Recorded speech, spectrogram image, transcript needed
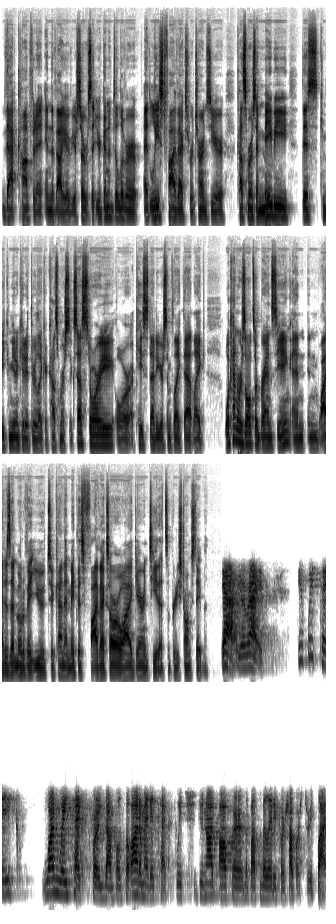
that confident in the value of your service that you're going to deliver at least 5x returns to your customers. And maybe this can be communicated through like a customer success story or a case study or something like that. Like what kind of results are brands seeing? And and why does that motivate you to kind of make this 5x ROI guarantee? That's a pretty strong statement. Yeah you're right. If we take one way text for example so automated text which do not offer the possibility for shoppers to reply.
